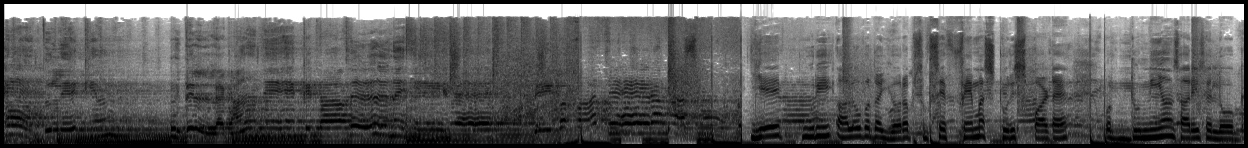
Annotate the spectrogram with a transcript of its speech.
है तू लेकिन दिल लगाने के काबिल नहीं है। बेवफा तेरा मासूम। ये पूरी ऑल ओवर द यूरोप सबसे फ़ेमस टूरिस्ट स्पॉट है और दुनिया सारी से लोग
